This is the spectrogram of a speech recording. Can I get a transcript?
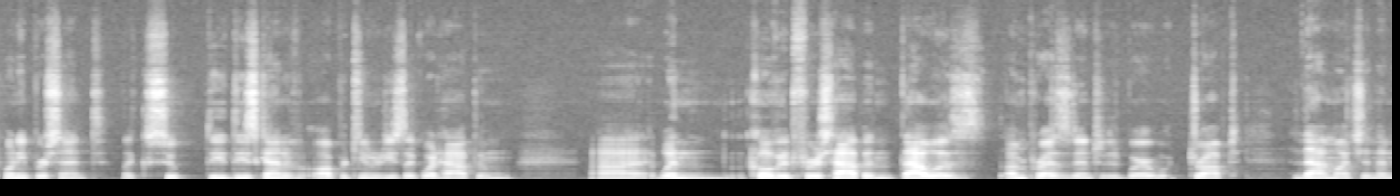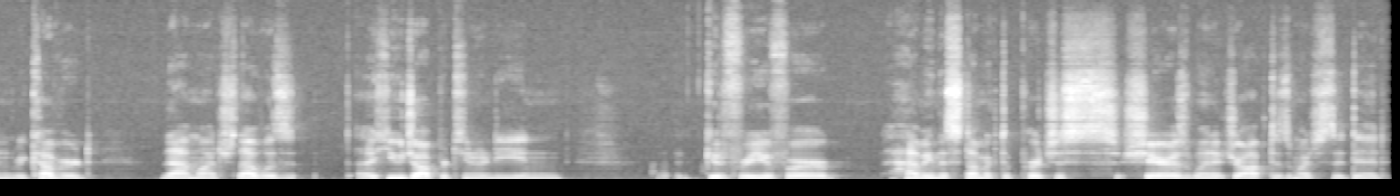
20%. Like soup, these kind of opportunities, like what happened uh, when COVID first happened, that was unprecedented where it dropped that much and then recovered that much. That was a huge opportunity and good for you for having the stomach to purchase shares when it dropped as much as it did.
